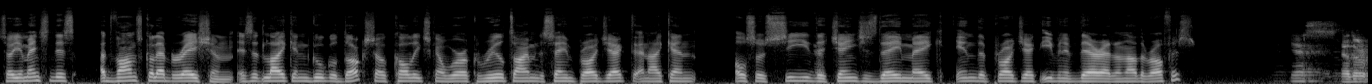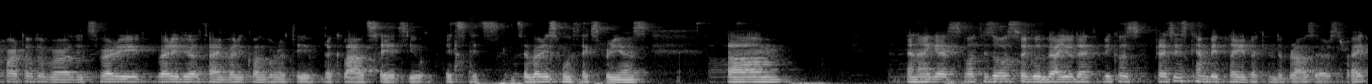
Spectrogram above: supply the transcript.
So you mentioned this advanced collaboration. Is it like in Google Docs, so colleagues can work real time in the same project, and I can also see the changes they make in the project, even if they're at another office? Yes, other part of the world. It's very, very real time, very collaborative. The cloud saves you. It's it's it's a very smooth experience. Um, and I guess what is also a good value that because Prezis can be played back in the browsers, right?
